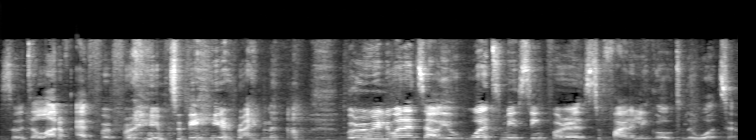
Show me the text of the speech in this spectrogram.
So it's a lot of effort for him to be here right now. But we really want to tell you what's missing for us to finally go to the water.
